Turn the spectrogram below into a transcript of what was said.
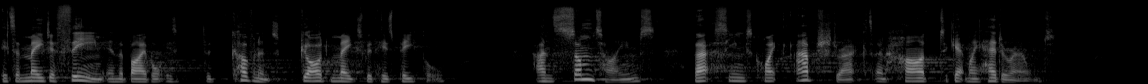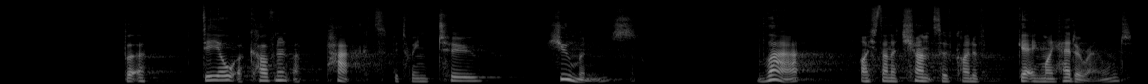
It's a major theme in the Bible is the covenants God makes with his people. And sometimes that seems quite abstract and hard to get my head around. But a deal, a covenant, a pact between two humans, that I stand a chance of kind of getting my head around.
